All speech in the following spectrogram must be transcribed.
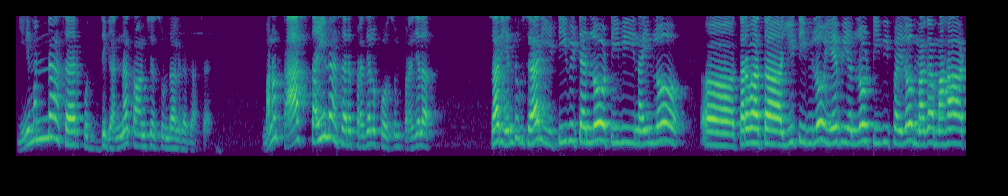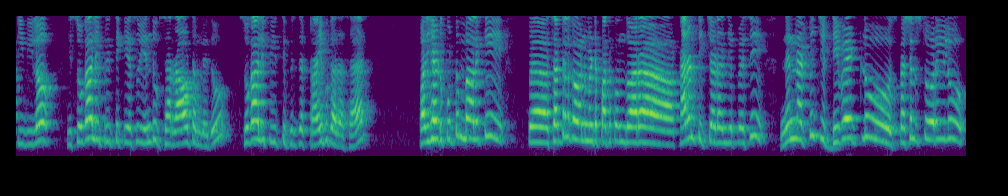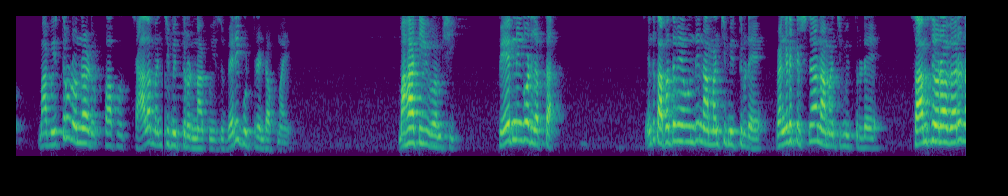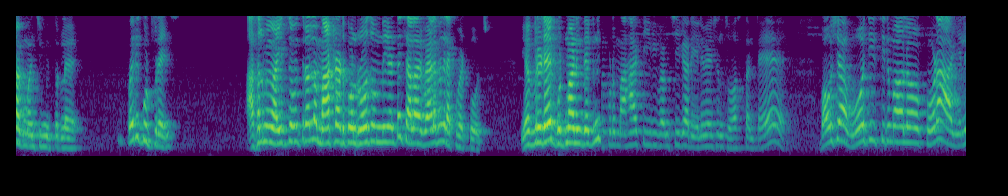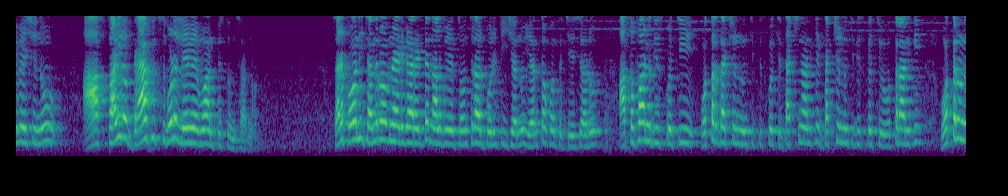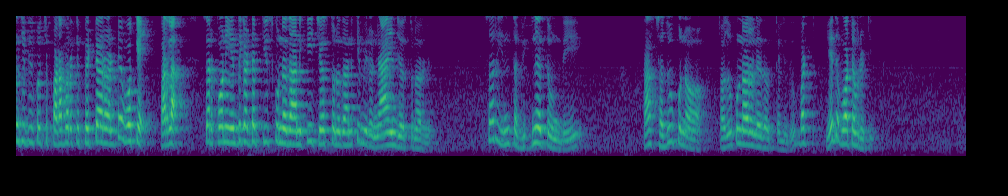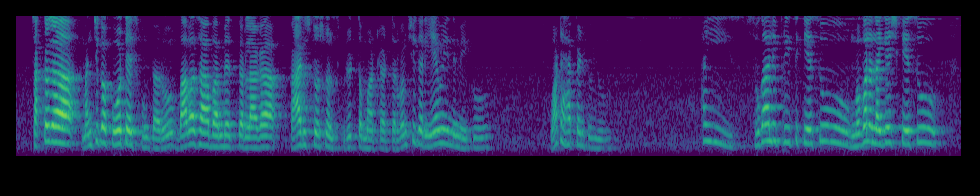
ఏమన్నా సార్ కొద్దిగన్నా కాన్షియస్ ఉండాలి కదా సార్. మనం కాస్త అయినా సరే ప్రజల కోసం ప్రజల సార్ ఎందుకు సార్ ఈ టీవీ టెన్లో టీవీ నైన్లో తర్వాత ఈటీవీలో ఏబిఎన్లో టీవీ ఫైవ్లో మగ మహా టీవీలో ఈ సుగాలి ప్రీతి కేసు ఎందుకు సార్ రావటం లేదు? సుగాలి ప్రీతి ప్రీతి ట్రైబ్ కదా సార్? పదిహేడు కుటుంబాలకి సెంట్రల్ గవర్నమెంట్ పథకం ద్వారా కరెంట్ ఇచ్చాడని చెప్పేసి నిన్నటి నుంచి డిబేట్లు స్పెషల్ స్టోరీలు. మా మిత్రుడు ఉన్నాడు. పాపం చాలా మంచి మిత్రుడు నాకు. Is very good friend of my Maha TV Vamsi. పేరు నేను కూడా చెప్తా. ఎందుకు అబద్ధం ఏముంది? నా మంచి మిత్రుడే. వెంకటకృష్ణ నా మంచి మిత్రుడే. సాంబశివరావు గారు నాకు మంచి మిత్రులే. Very good friends. అసలు మేము ఐదు సంవత్సరాల్లో మాట్లాడుకొని రోజు ఉంది అంటే చాలా వేళ మీద లెక్క పెట్టుకోవచ్చు. ఎవ్రీడే గుడ్ మార్నింగ్ దగ్గర నుంచి ఇప్పుడు మహా టీవీ వంశీ గారి ఎలివేషన్ చూస్తుంటే బహుశా ఓజీ సినిమాలో కూడా ఆ ఎలివేషను ఆ స్థాయిలో గ్రాఫిక్స్ కూడా లేవేమో అనిపిస్తుంది సార్ నాకు. సరే పోనీ చంద్రబాబు నాయుడు గారు అంటే నలభై ఐదు సంవత్సరాల పొలిటీషియన్ ఎంతో కొంత చేశారు. ఆ తుఫాను తీసుకొచ్చి ఉత్తర దక్షిణ నుంచి తీసుకొచ్చి దక్షిణానికి దక్షిణ నుంచి తీసుకొచ్చి ఉత్తరానికి ఉత్తరం నుంచి తీసుకొచ్చి పడమరకు పెట్టారు అంటే ఓకే పర్లా. సార్ పోనీ ఎందుకంటే తీసుకున్న దానికి చేస్తున్న దానికి మీరు న్యాయం చేస్తున్నారని. సార్ ఇంత విజ్ఞత ఉంది. కాస్త చదువుకున్న చదువుకున్నారో లేదో తెలీదు బట్ ఏదో వాట్ ఎవర్ ఇట్ ఈస్ చక్కగా మంచిగా కోట్ వేసుకుంటారు. బాబాసాహెబ్ అంబేద్కర్ లాగా కాన్స్టిట్యూషనల్ స్పిరిట్తో మాట్లాడతారు. వంశీ గారు ఏమైంది మీకు? వాట్ హ్యాపెన్ టు యూ ఈ సుగాలి ప్రీతి కేసు మొవ్వల నగేష్ కేసు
